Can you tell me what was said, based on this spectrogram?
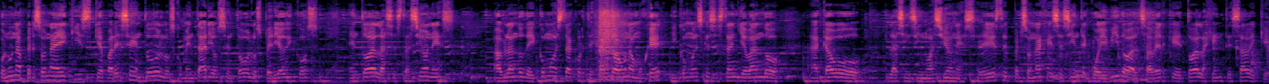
con una persona X que aparece en todos los comentarios, en todos los periódicos, en todas las estaciones, hablando de cómo está cortejando a una mujer y cómo es que se están llevando a cabo las insinuaciones. Este personaje se siente cohibido al saber que toda la gente sabe que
